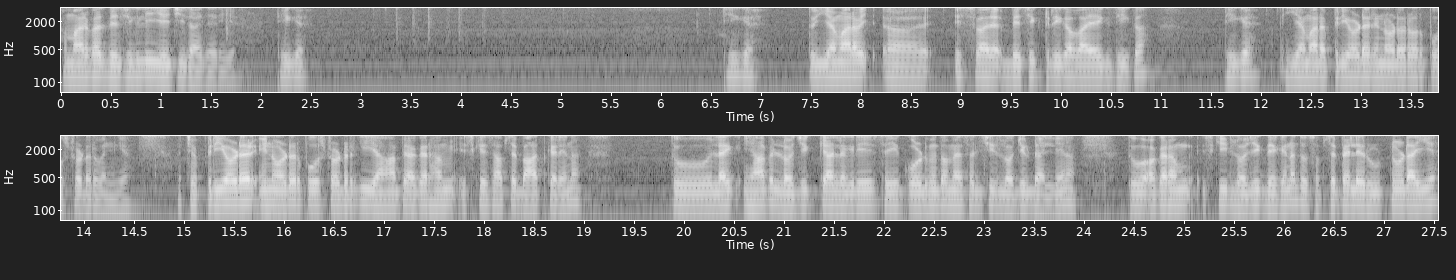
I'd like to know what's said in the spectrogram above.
हमारे पास बेसिकली ये चीज़ आ जा रही है। ठीक है। ठीक है। तो ये हमारा इस वाले बेसिक ट्री का वाई एक्स जी का ठीक है? ये हमारा प्री ऑर्डर इन ऑर्डर और पोस्ट ऑर्डर बन गया। अच्छा pre order in order post order की यहाँ पे अगर हम इसके हिसाब से बात करें ना तो लाइक यहाँ पे लॉजिक क्या लग रही है? सही कोड में तो हमें असल चीज़ लॉजिक डाल लिया ना। तो अगर हम इसकी लॉजिक देखें ना तो सबसे पहले रूट नोड आई है,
